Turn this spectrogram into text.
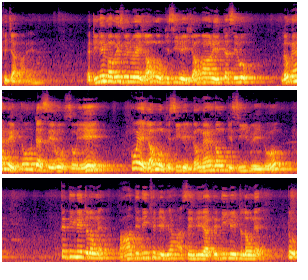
ဖြစ်ကြပါတယ်ဒီနေ့မှာမိတ်ဆွေတို့ရဲ့ရောင်းကုန်ပစ္စည်းတွေရောင်းအားတွေတက်စေဖို့လုပ်ငန်းတွေတိုးတက်စေဖို့ဆိုရင်ကိုယ့်ရဲ့ရောင်းကုန်ပစ္စည်းတွေလုပ်ငန်းသုံးပစ္စည်းတွေကိုတတိလေးတစ်လုံးနဲ့ဘာတတိဖြစ်ဖြစ်ဗျာအစဉ်ပြေရတတိလေးတစ်လုံးနဲ့တို့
